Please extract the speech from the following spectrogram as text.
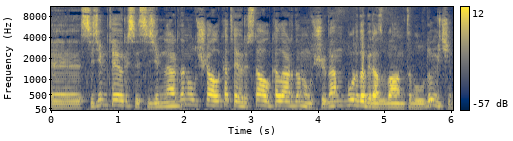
e, sicim teorisi sicimlerden oluşuyor, halka teorisi de halkalardan oluşuyor. Ben burada biraz bağıntı bulduğum için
